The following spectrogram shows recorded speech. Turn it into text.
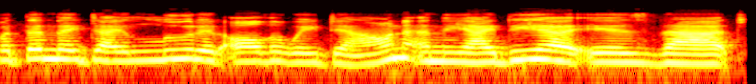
but then they dilute it all the way down. And the idea is that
